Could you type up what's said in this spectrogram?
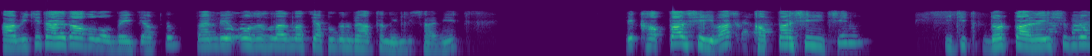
Tamam iki tane daha hollow bait yaptım. Ben bir o zırhların nasıl yapıldığını bir hatırlayayım. Bir saniye. Bir kaptan şeyi var. Kaptan şeyi için iki, dört tane reishi blok,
